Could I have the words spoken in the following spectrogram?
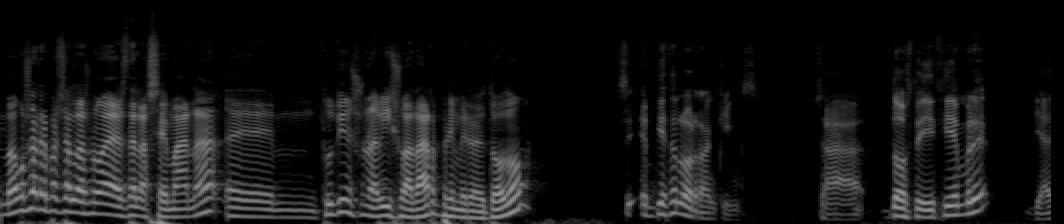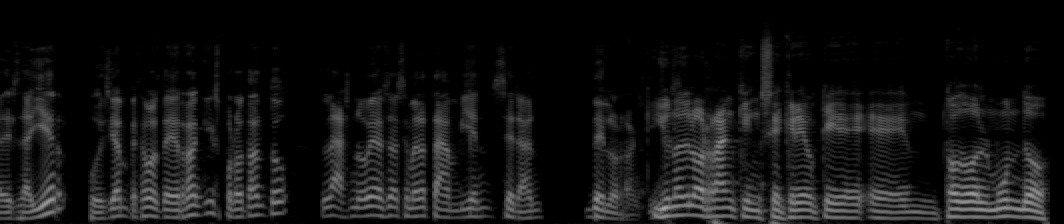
vamos a repasar las novedades de la semana. ¿Tú tienes un aviso a dar primero de todo? Empiezan los rankings. O sea, 2 de diciembre, ya desde ayer, pues ya empezamos a tener rankings, por lo tanto, las novedades de la semana también serán de los rankings. Y uno de los rankings que creo que eh, todo el mundo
